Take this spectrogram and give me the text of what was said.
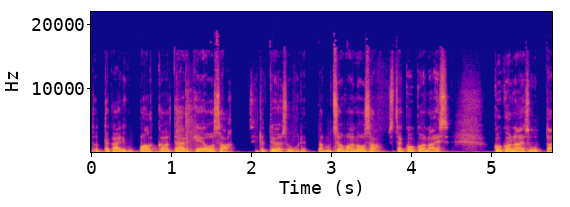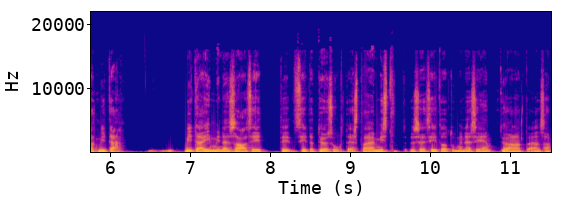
totta kai niin palkka on tärkeä osa sitä työsuhdetta, mutta se on vain osa sitä kokonais, kokonaisuutta, että mitä, mitä ihminen saa siitä, siitä työsuhteesta ja mistä se sitoutuminen siihen työnantajansa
